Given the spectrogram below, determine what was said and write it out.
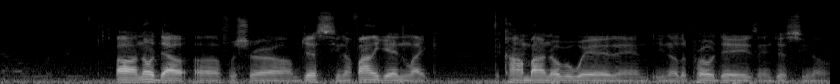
kind of over with for you? uh, no doubt, uh, for sure. Um, just you know, finally getting like the combine over with, and you know the pro days, and just you know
